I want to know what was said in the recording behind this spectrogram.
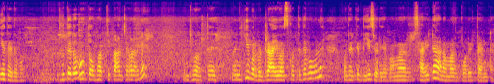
ইয়েতে দেবো। ধুতে দেবো, তো ভাবছি পার্ক যাওয়ার আগে ধোয়াতে মানে কী বলব ড্রাই ওয়াশ করতে দেবো বলে ওদেরকে দিয়ে চলে যাব। আমার শাড়িটা আর আমার বরের প্যান্টটা।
